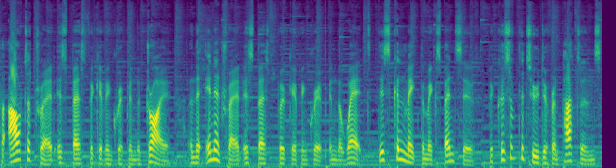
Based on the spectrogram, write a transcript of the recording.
The outer tread is best for giving grip in the dry, and the inner tread is best for giving grip in the wet. This can make them expensive. Because of the two different patterns,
